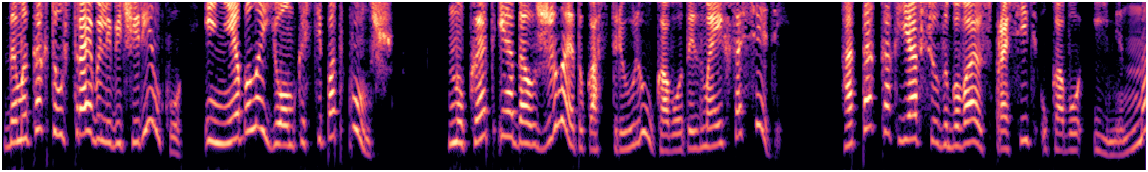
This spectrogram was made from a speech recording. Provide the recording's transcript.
Да мы как-то устраивали вечеринку, и не было емкости под пунш. Ну, Кэт и одолжила эту кастрюлю у кого-то из моих соседей. А так как я все забываю спросить, у кого именно,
